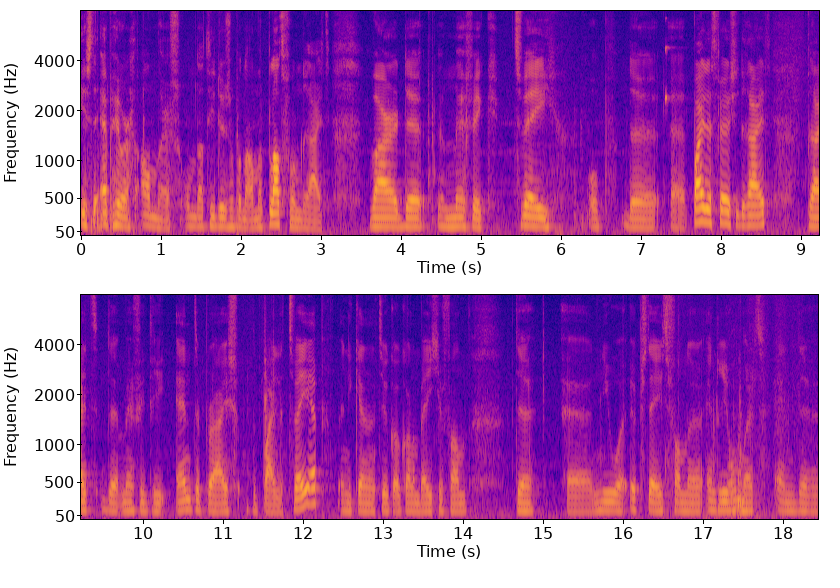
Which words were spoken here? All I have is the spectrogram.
is de app heel erg anders, omdat die dus op een ander platform draait. Waar de Mavic 2 op de uh, Pilot versie draait, draait de Mavic 3 Enterprise op de Pilot 2 app. En die kennen we natuurlijk ook al een beetje van de uh, nieuwe updates van de M300 en de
